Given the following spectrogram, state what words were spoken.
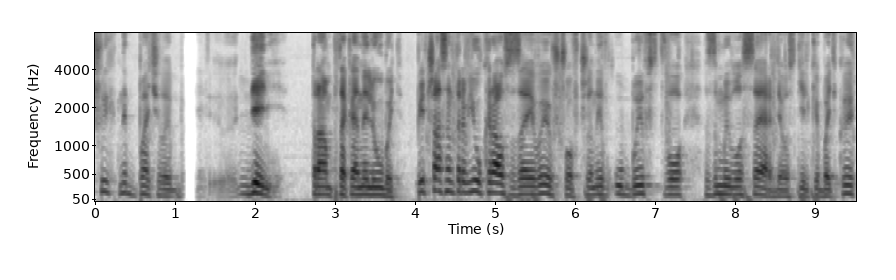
що їх не бачили, блядь, деньги. Трамп таке не любить. Під час інтерв'ю Краус заявив, що вчинив убивство з милосердя, оскільки батьки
